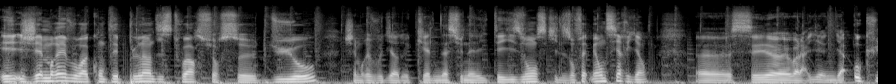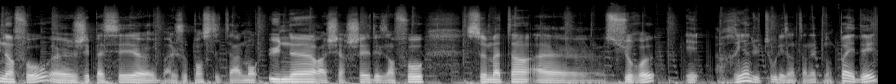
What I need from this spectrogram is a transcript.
Et j'aimerais vous raconter plein d'histoires sur ce duo. J'aimerais vous dire de quelle nationalité ils ont, ce qu'ils ont fait, mais on ne sait rien. Euh, c'est euh, voilà, il n'y a, aucune info. J'ai passé, bah, je pense littéralement une heure à chercher des infos ce matin sur eux et rien du tout. Les internets n'ont pas aidé,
